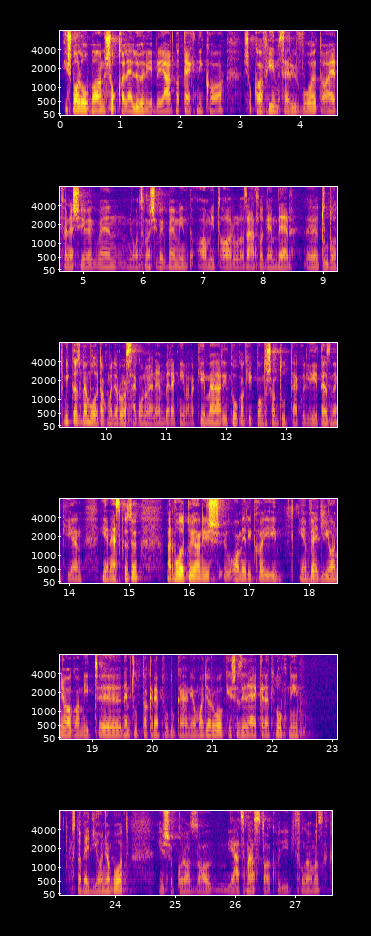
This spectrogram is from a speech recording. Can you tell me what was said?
és valóban sokkal előrébb járt a technika, sokkal filmszerűbb volt a 70-es években, 80-as években, mint amit arról az átlagember tudott. Miközben voltak Magyarországon olyan emberek, nyilván a kémelhárítók, akik pontosan tudták, hogy léteznek ilyen, ilyen eszközök. Már volt olyan is amerikai ilyen vegyi anyag, amit nem tudtak reprodukálni a magyarok, és azért el kellett lopni azt a vegyi anyagot, és akkor azzal játszmáztak, hogy így fogalmaznak.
